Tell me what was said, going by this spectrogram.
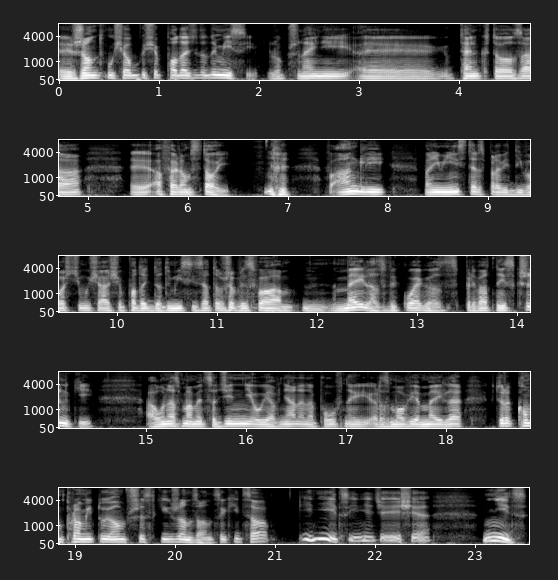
e, rząd musiałby się podać do dymisji, lub przynajmniej e, ten, kto za Y, aferą stoi. W Anglii pani minister sprawiedliwości musiała się podać do dymisji za to, że wysłała maila zwykłego z prywatnej skrzynki, a u nas mamy codziennie ujawniane na poufnej rozmowie maile, które kompromitują wszystkich rządzących i co? I nic, i nie dzieje się nic,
